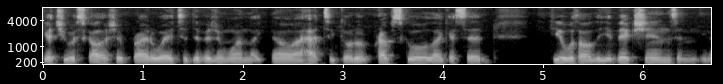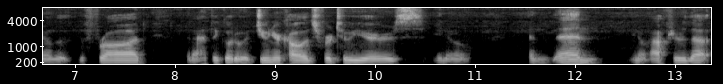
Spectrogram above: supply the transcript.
get you a scholarship right away to Division One. Like no, I had to go to a prep school. Like I said, deal with all the evictions and you know the, the fraud, and I had to go to a junior college for two years. You know, and then you know after that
